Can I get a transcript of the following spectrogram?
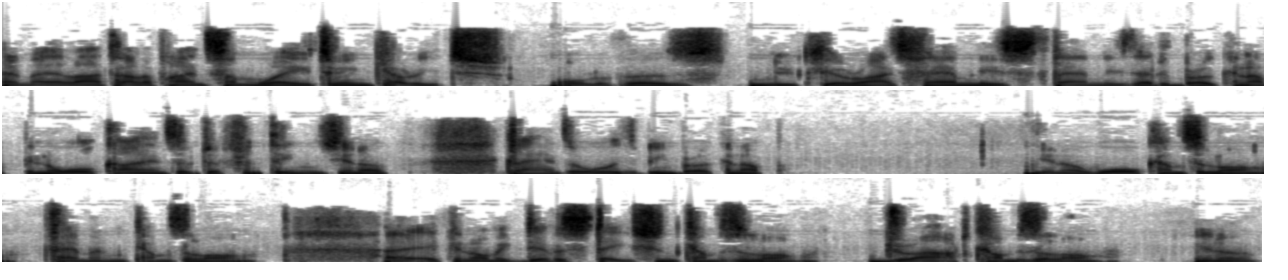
And may Allah Ta'ala find some way to encourage all of those nuclearized families, families that are broken up in all kinds of different things, you know. Clans have always been broken up. You know, war comes along, famine comes along, uh, economic devastation comes along, drought comes along, you know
